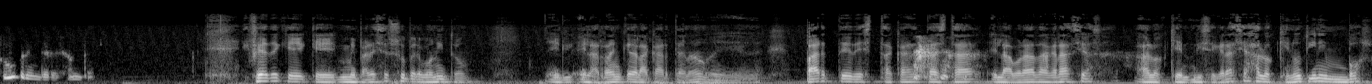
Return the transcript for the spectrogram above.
súper interesante. Y fíjate que, que me parece súper bonito el, el, arranque de la carta, ¿no? Eh, parte de esta carta está elaborada gracias a los que, dice, gracias a los que no tienen voz,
